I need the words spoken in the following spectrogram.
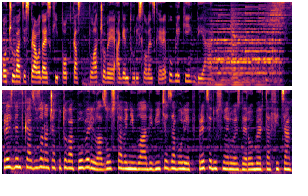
Počúvate spravodajský podcast tlačovej agentúry Slovenskej republiky DR. Prezidentka Zuzana Čaputová poverila zostavením vlády víťaza volieb predsedu Smeru SD Roberta Fica.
